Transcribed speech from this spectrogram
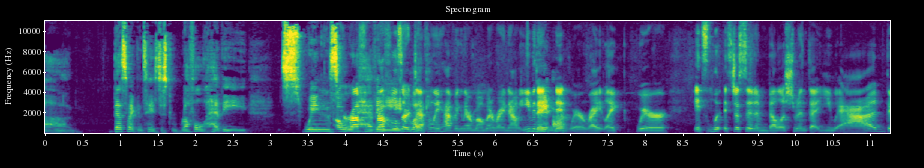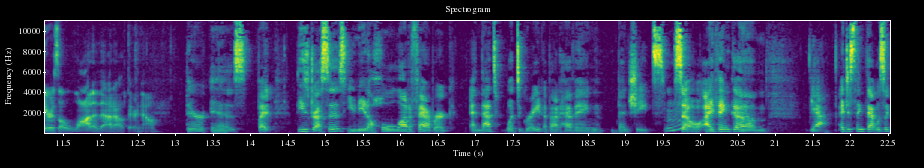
uh best way I can say is just ruffle heavy swing Oh, ruff, heavy. ruffles are like- definitely having their moment right now, even in knitwear, right? Like where it's it's just an embellishment that you add. There's a lot of that out there now. There is. But these dresses, you need a whole lot of fabric. And that's what's great about having bed sheets. So I think, um, yeah, I just think that was a,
